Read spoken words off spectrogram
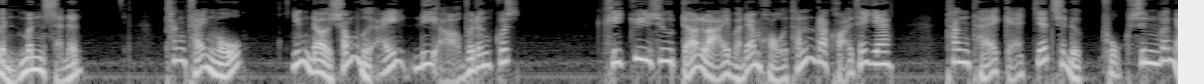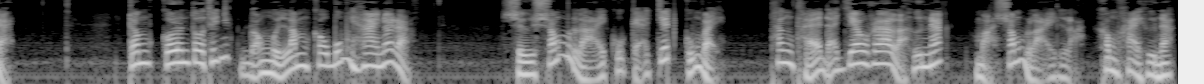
bình minh sẽ đến. Thân thể ngủ, nhưng đời sống người ấy đi ở với đấng Christ. Khi Chúa Giêsu trở lại và đem hội thánh ra khỏi thế gian, thân thể kẻ chết sẽ được phục sinh với Ngài. Trong Corinto thứ nhất đoạn 15 câu 42 nói rằng, sự sống lại của kẻ chết cũng vậy, thân thể đã gieo ra là hư nát, mà sống lại là không hai hư nát.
